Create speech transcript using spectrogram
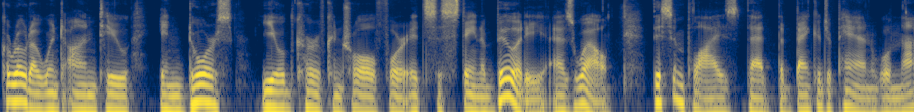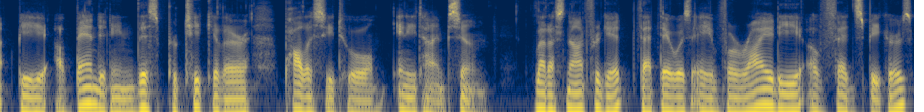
Kuroda went on to endorse yield curve control for its sustainability as well. This implies that the Bank of Japan will not be abandoning this particular policy tool anytime soon. Let us not forget that there was a variety of Fed speakers,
